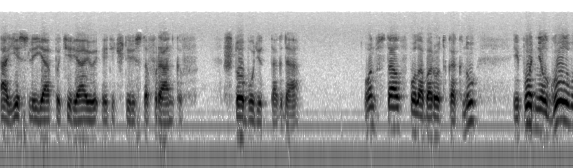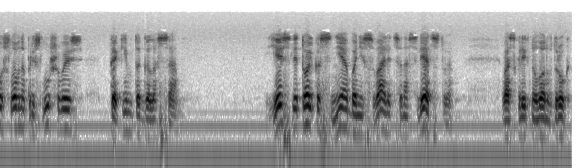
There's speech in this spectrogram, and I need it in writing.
«А если я потеряю эти четыреста франков, что будет тогда?» Он встал в полоборот к окну и поднял голову, словно прислушиваясь к каким-то голосам. «Если только с неба не свалится наследство!» — воскликнул он вдруг,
